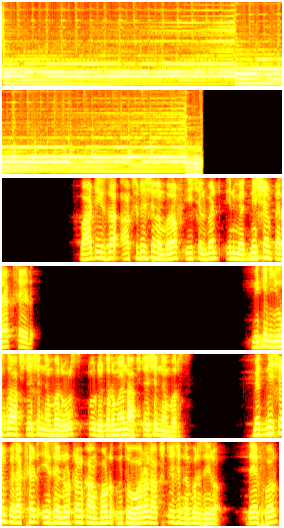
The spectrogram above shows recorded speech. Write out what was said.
What is the oxidation number of each element in magnesium peroxide? We can use the oxidation number rules to determine oxidation numbers. Magnesium peroxide is a neutral compound with overall oxidation number 0. Therefore,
